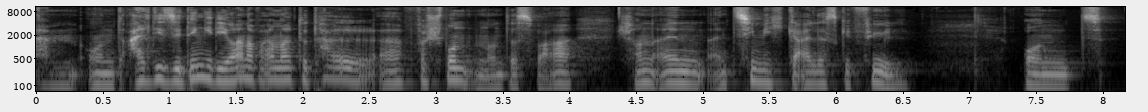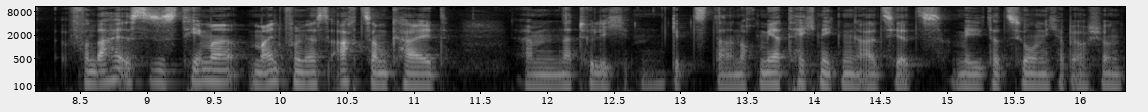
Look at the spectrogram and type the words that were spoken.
ähm, und all diese Dinge, die waren auf einmal total äh, verschwunden und das war schon ein, ein ziemlich geiles Gefühl. Und von daher ist dieses Thema Mindfulness, Achtsamkeit, ähm, natürlich gibt es da noch mehr Techniken als jetzt Meditation. Ich habe ja auch schon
